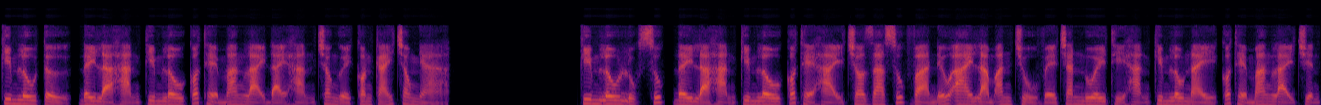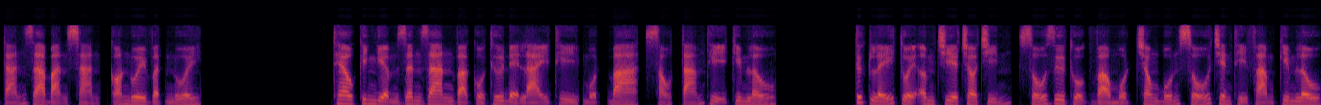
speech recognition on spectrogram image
Kim lâu tử, đây là hạn kim lâu có thể mang lại đại hạn cho người con cái trong nhà. Kim lâu lục xúc, đây là hạn kim lâu có thể hại cho gia súc và nếu ai làm ăn chủ về chăn nuôi thì hạn kim lâu này có thể mang lại chuyện tán ra bạn sản, có nuôi vật nuôi. Theo kinh nghiệm dân gian và cổ thư để lại thì 1, 3, 6, 8 thị kim lâu tức lấy tuổi âm chia cho 9, số dư thuộc vào một trong bốn số trên thì phạm kim lâu,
